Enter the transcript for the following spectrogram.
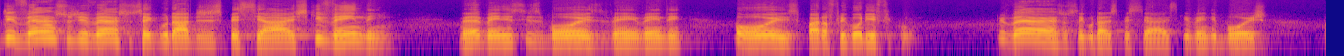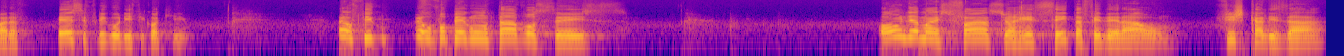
diversos, diversos segurados especiais que vendem, né? Vendem esses bois, vendem bois para o frigorífico. Diversos segurados especiais que vendem bois para esse frigorífico aqui. Eu fico, eu vou perguntar a vocês, onde é mais fácil a Receita Federal fiscalizar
